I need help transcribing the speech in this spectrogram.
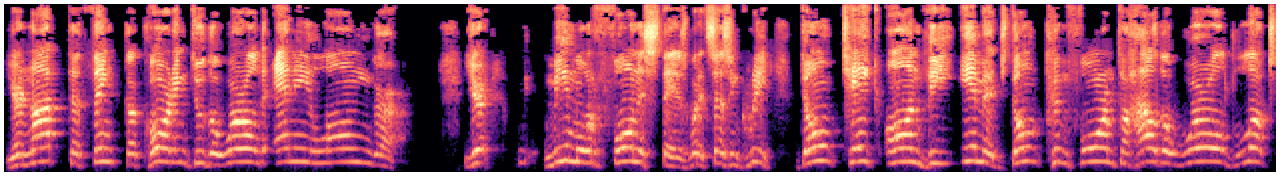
you're not to think according to the world any longer. You're, me morphoniste is what it says in Greek. Don't take on the image. Don't conform to how the world looks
